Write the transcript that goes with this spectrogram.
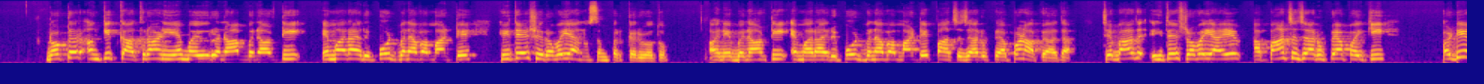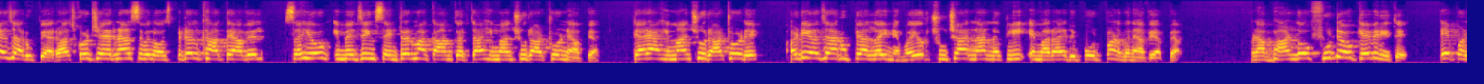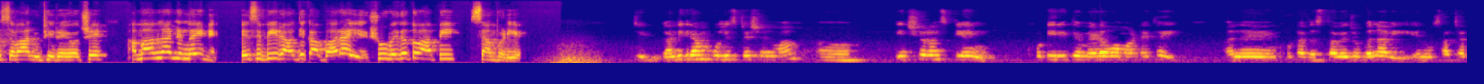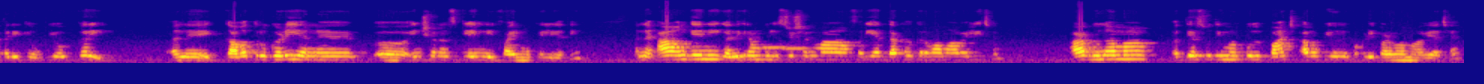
ડોક્ટર અંકિત કાથરાણીએ મયુરના બનાવટી એમઆરઆઈ રિપોર્ટ બનાવવા માટે હિતેશ રવૈયાનો સંપર્ક કર્યો હતો અને બનાવટી એમઆરઆઈ રિપોર્ટ બનાવવા માટે પાંચ હજાર રૂપિયા પણ આપ્યા હતા. જે બાદ હિતેશ રવૈયાએ આ પાંચ હજાર રૂપિયા પૈકી અઢી હજાર રૂપિયા રાજકોટ શહેરના સિવિલ હોસ્પિટલ ખાતે આવેલ સહયોગ ઇમેજિંગ સેન્ટરમાં કામ કરતા હિમાંશુ રાઠોડને આપ્યા. ત્યારે આ હિમાંશુ રાઠોડે અઢી હજાર રૂપિયા લઈને મયુર છુછારના નકલી એમઆરઆઈ રિપોર્ટ પણ બનાવી આપ્યા. પણ આ ભાંડો ફૂટ્યો કેવી રીતે? એ પણ સવાલ ઉઠી રહ્યો છે. આ મામલાને લઈને એસીપી રાધિકા બારાએ શું વિગતો આપી સાંભળીએ. ગાંધીગ્રામ પોલીસ સ્ટેશનમાં ઇન્સ્યોરન્સ ક્લેમ ખોટી રીતે મેળવવા માટે થઈ અને ખોટા દસ્તાવેજો બનાવી એનો સાચા તરીકે ઉપયોગ કરી અને એક કાવતરું ઘડી અને ઇન્સ્યોરન્સ ક્લેમની ફાઇલ મૂકેલી હતી. અને આ અંગેની ગાંધીગ્રામ પોલીસ સ્ટેશનમાં ફરિયાદ દાખલ કરવામાં આવેલી છે. આ ગુનામાં અત્યાર સુધીમાં કુલ પાંચ આરોપીઓને પકડી પાડવામાં આવ્યા છે.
